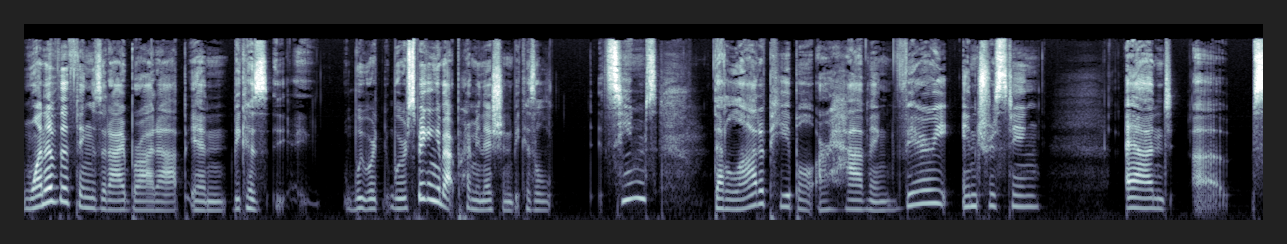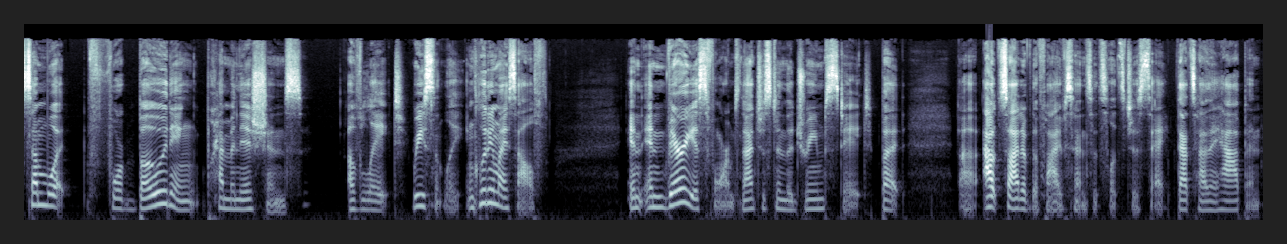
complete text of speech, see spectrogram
one of the things that I brought up in because we were we were speaking about premonition because it seems that a lot of people are having very interesting and uh, somewhat foreboding premonitions of late, recently, including myself, in, in various forms, not just in the dream state, but uh, outside of the five senses, let's just say. That's how they happen.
